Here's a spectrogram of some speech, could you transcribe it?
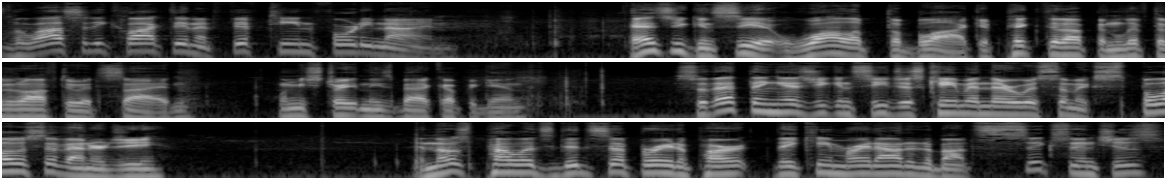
Velocity clocked in at 1549. As you can see, it walloped the block. It picked it up and lifted it off to its side. Let me straighten these back up again. So that thing, as you can see, just came in there with some explosive energy. And those pellets did separate apart. They came right out at about six inches.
